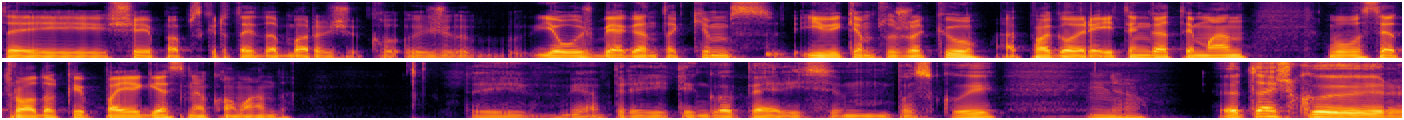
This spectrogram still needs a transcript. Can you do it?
tai šiaip apskritai dabar jau užbėgant akims įvykiams už akių pagal reitingą, tai man Vulsai atrodo kaip pajėgesnė komanda. Tai jo, prie reitingo pereisim paskui. Ja. Bet aišku, ir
